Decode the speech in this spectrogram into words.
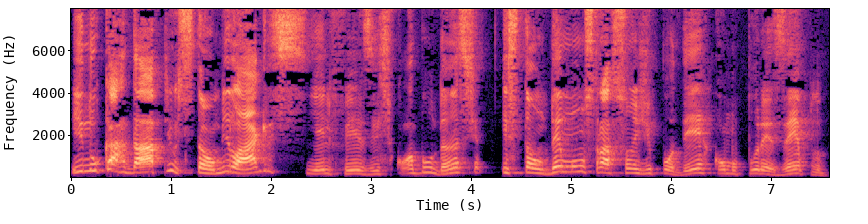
E no cardápio estão milagres, e ele fez isso com abundância. Estão demonstrações de poder, como por exemplo,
